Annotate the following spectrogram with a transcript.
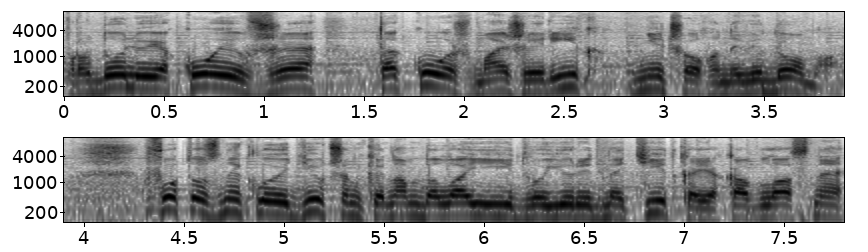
про долю якої вже також майже рік нічого не відомо. Фото зниклої дівчинки нам дала її двоюрідна тітка, яка власне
